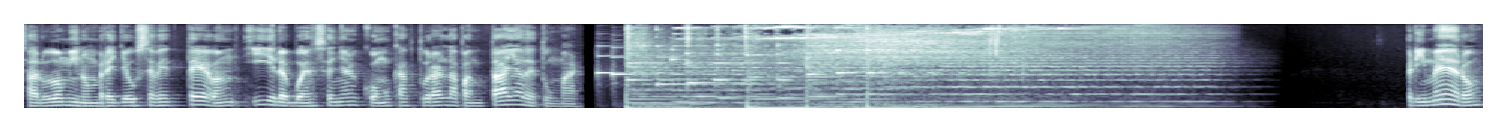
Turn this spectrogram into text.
Saludos, mi nombre es Joseph Esteban y les voy a enseñar cómo capturar la pantalla de tu Mac. Primero,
